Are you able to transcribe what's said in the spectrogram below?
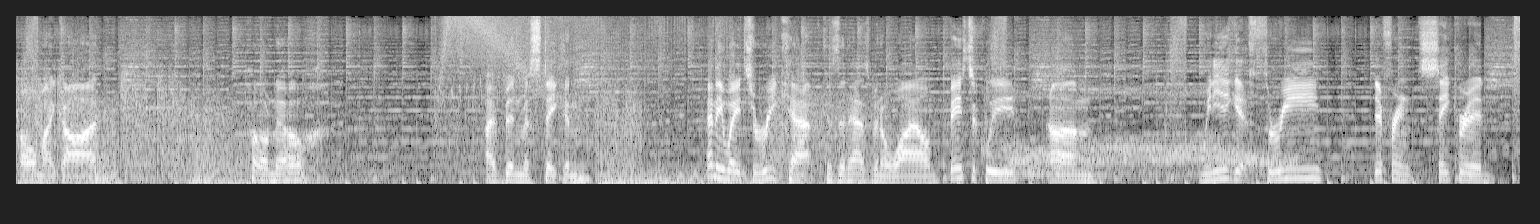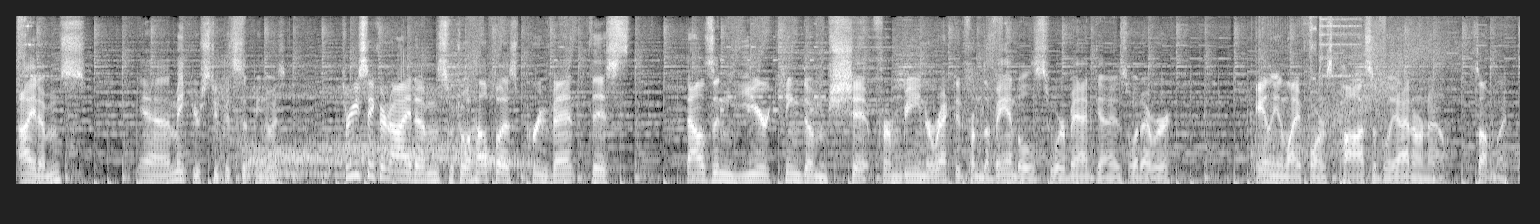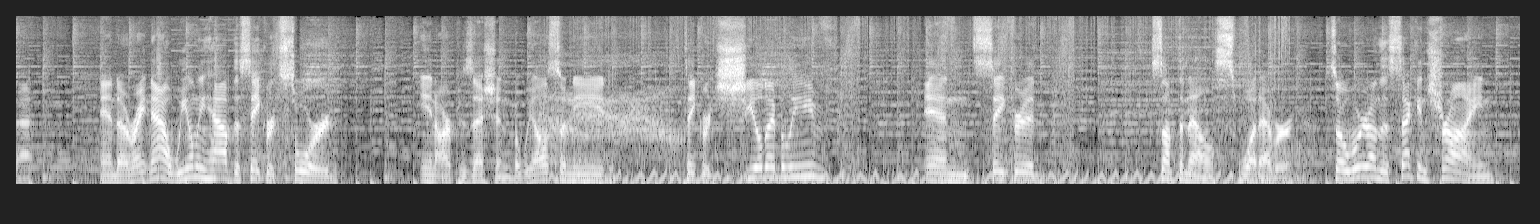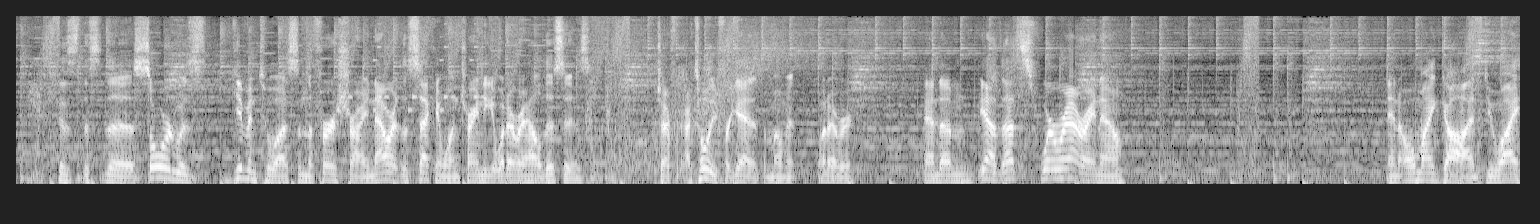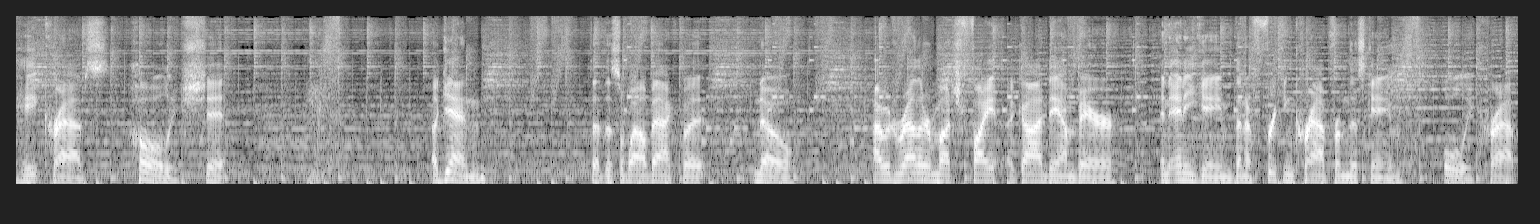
Oh my god. Oh no. I've been mistaken. Anyway, to recap, because it has been a while, basically, um, we need to get three different sacred items. Yeah, make your stupid sippy noise. Three sacred items, which will help us prevent this thousand year kingdom shit from being erected from the Vandals, who are bad guys, whatever. Alien life forms, possibly, I don't know. Something like that. And uh, right now, we only have the sacred sword in our possession, but we also need Sacred Shield, I believe, and Sacred something else, whatever. So we're on the second shrine, because the, the sword was given to us in the first shrine. Now we're at the second one, trying to get whatever hell this is, which I, I totally forget at the moment. Whatever. And um, yeah, that's where we're at right now. And oh my god, do I hate crabs. Holy shit. Again, said this a while back, but no. I would rather much fight a goddamn bear in any game than a freaking crab from this game. Holy crap.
